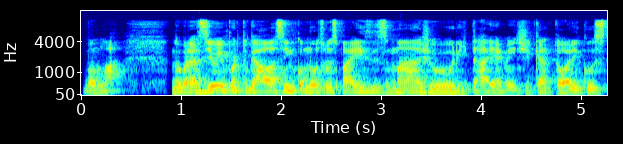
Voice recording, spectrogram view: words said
Vamos lá. No Brasil e em Portugal, assim como outros países majoritariamente católicos,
